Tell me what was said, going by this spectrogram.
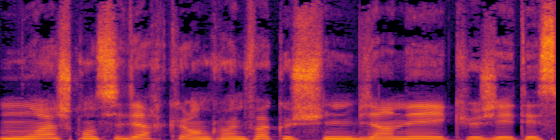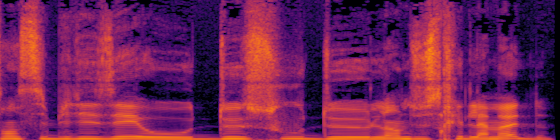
Moi, je considère que encore une fois que je suis une bien-née et que j'ai été sensibilisée au dessous de l'industrie de la mode,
